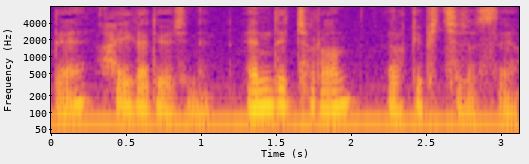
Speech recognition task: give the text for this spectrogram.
때 하이가 되어지는 엔드처럼 이렇게 비춰졌어요.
